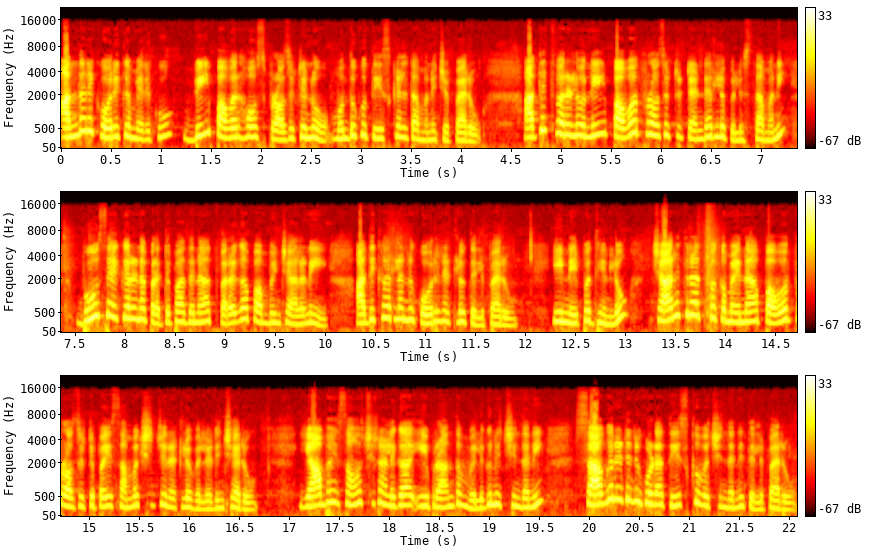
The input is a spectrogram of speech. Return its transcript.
అందరి కోరిక మేరకు బి పవర్ హౌస్ ప్రాజెక్టును ముందుకు తీసుకెళ్తామని చెప్పారు. అతి త్వరలోనే పవర్ ప్రాజెక్టు టెండర్లు పిలుస్తామని భూసేకరణ ప్రతిపాదన త్వరగా పంపించాలని అధికారులను కోరినట్లు తెలిపారు. ఈ నేపథ్యంలో చారిత్రాత్మకమైన పవర్ ప్రాజెక్టుపై సమీక్షించినట్లు వెల్లడించారు. యాభై సంవత్సరాలుగా ఈ ప్రాంతం వెలుగునిచ్చిందని సాగునీటిని కూడా తీసుకువచ్చిందని తెలిపారు.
